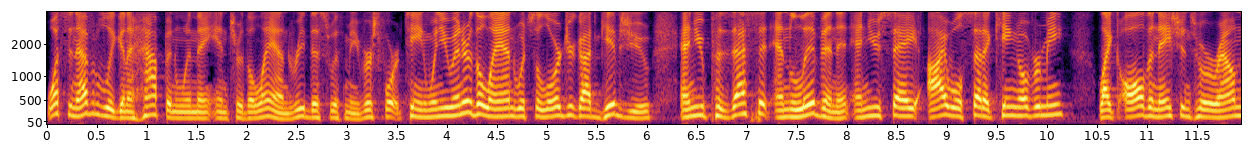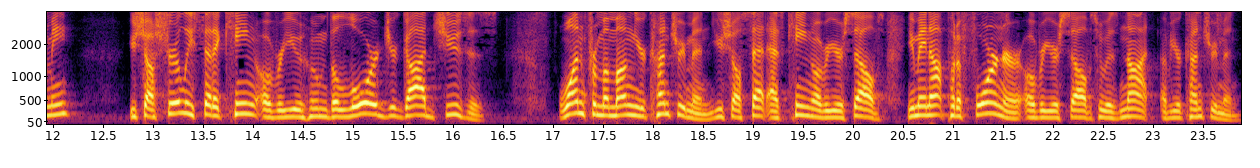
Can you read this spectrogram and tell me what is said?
what's inevitably going to happen when they enter the land. Read this with me. Verse 14. When you enter the land which the Lord your God gives you, and you possess it and live in it, and you say, I will set a king over me, like all the nations who are around me, you shall surely set a king over you whom the Lord your God chooses. One from among your countrymen you shall set as king over yourselves. You may not put a foreigner over yourselves who is not of your countrymen.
